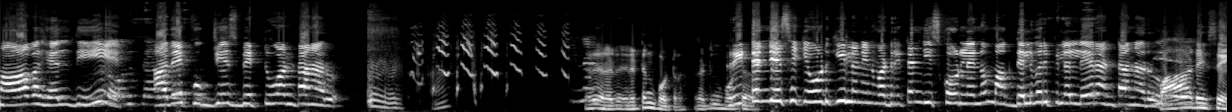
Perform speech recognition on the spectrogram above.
బాగా హెల్దీ అదే కుక్ చేసి పెట్టు అంటున్నారు రిటర్న్ పోటర్ రిటర్న్ పోటర్ రిటర్న్ చేసేకి ఎవడికి ఇలా నేను వాడు రిటర్న్ తీసుకోలేను మాకు డెలివరీ పిల్లలు లేరు అంటున్నారు పాడేసే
